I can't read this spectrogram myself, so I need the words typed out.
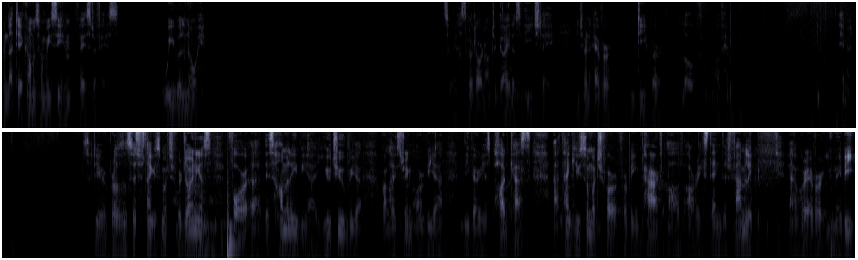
when that day comes when we see Him face to face, we will know Him. And so we ask the good Lord now to guide us each day into an ever deeper love of Him. Amen. So, dear brothers and sisters, thank you so much for joining us for uh, this homily via YouTube, via our live stream, or via the various podcasts. Uh, thank you so much for, for being part of our extended family, uh, wherever you may be.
